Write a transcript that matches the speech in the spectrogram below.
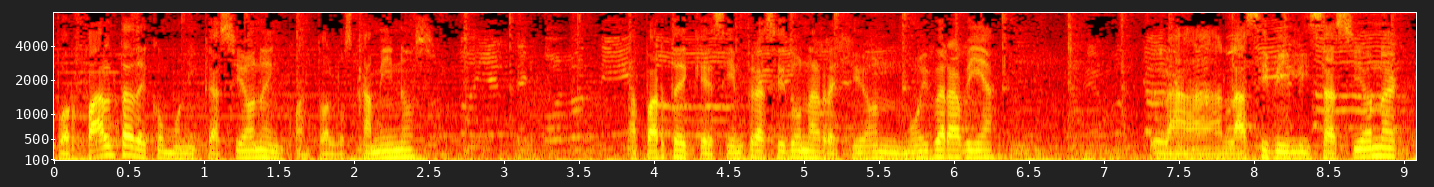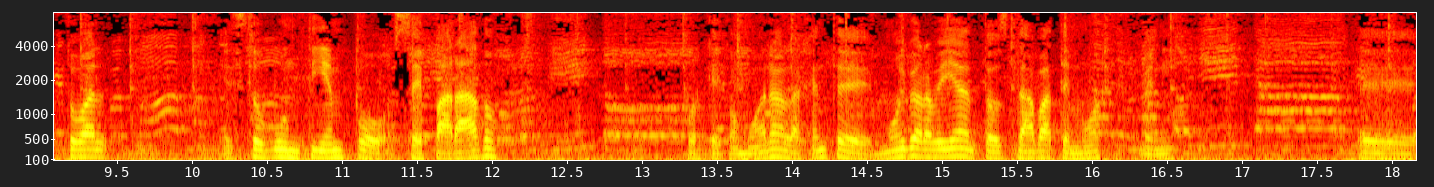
por falta de comunicación en cuanto a los caminos, aparte de que siempre ha sido una región muy bravía, la, la civilización actual estuvo un tiempo separado, porque como era la gente muy bravía, entonces daba temor venir. Eh,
